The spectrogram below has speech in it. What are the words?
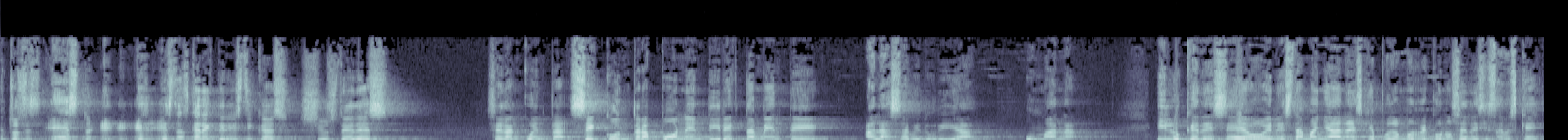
Entonces, e, e, estas características, si ustedes se dan cuenta, se contraponen directamente a la sabiduría humana. Y lo que deseo en esta mañana es que podamos reconocer, decir, ¿sabes qué?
